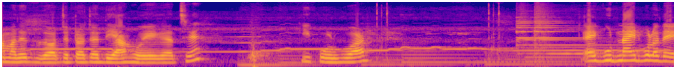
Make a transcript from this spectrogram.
আমাদের দরজা টরজা দেওয়া হয়ে গেছে। কি করব আর? এই গুড নাইট বলে দে।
